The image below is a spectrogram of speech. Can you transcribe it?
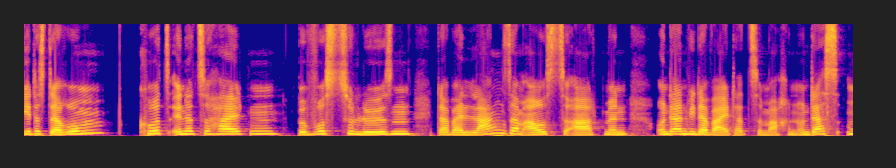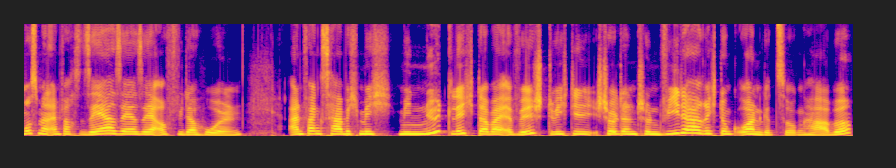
geht es darum, kurz innezuhalten, bewusst zu lösen, dabei langsam auszuatmen und dann wieder weiterzumachen. Und das muss man einfach sehr, sehr, sehr oft wiederholen. Anfangs habe ich mich minütlich dabei erwischt, wie ich die Schultern schon wieder Richtung Ohren gezogen habe.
